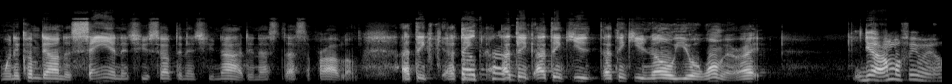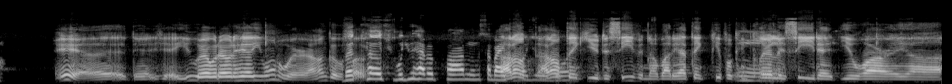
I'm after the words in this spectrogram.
when it come down to saying that you something that you're not, then that's that's the problem. I think I think I think I think you I think you know you're a woman, right? Yeah, I'm a female. Yeah, uh, yeah, you wear whatever the hell you want to wear. I don't give a but fuck. coach, would you have a problem with somebody I don't. you a I don't boy? think you're deceiving nobody. I think people can Mm. clearly see that you are a. Uh,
